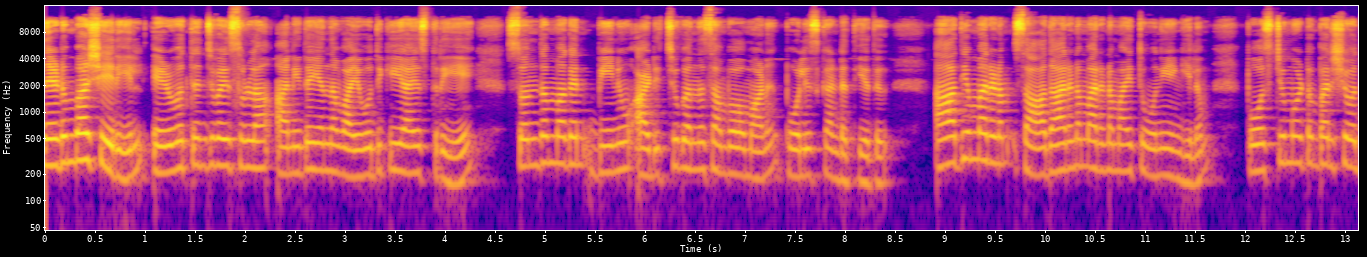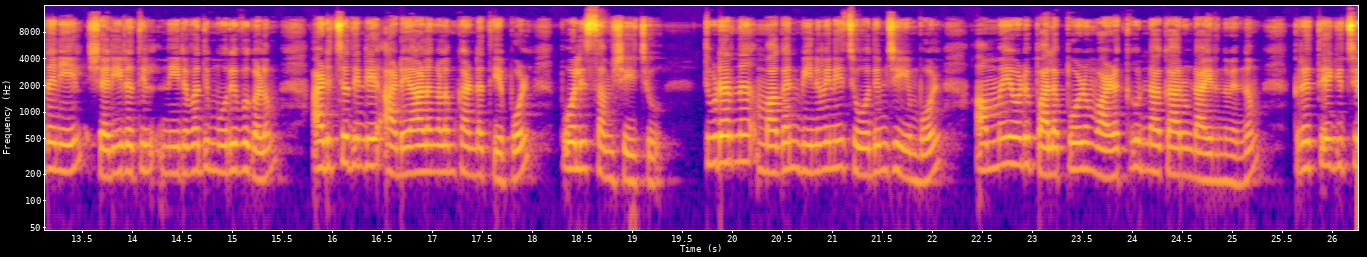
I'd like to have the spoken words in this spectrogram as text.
നെടുമ്പാശ്ശേരിയിൽ എഴുപത്തഞ്ച് വയസ്സുള്ള അനിത എന്ന വയോധികയായ സ്ത്രീയെ സ്വന്തം മകൻ ബിനു അടിച്ചു കൊന്ന സംഭവമാണ് പോലീസ് കണ്ടെത്തിയത്. ആദ്യം മരണം സാധാരണ മരണമായി തോന്നിയെങ്കിലും പോസ്റ്റ്മോർട്ടം പരിശോധനയിൽ ശരീരത്തിൽ നിരവധി മുറിവുകളും അടിച്ചതിന്റെ അടയാളങ്ങളും കണ്ടെത്തിയപ്പോൾ പോലീസ് സംശയിച്ചു. തുടർന്ന് മകൻ ബിനുവിനെ ചോദ്യം ചെയ്യുമ്പോൾ അമ്മയോട് പലപ്പോഴും വഴക്കുണ്ടാക്കാറുണ്ടായിരുന്നുവെന്നും പ്രത്യേകിച്ച്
